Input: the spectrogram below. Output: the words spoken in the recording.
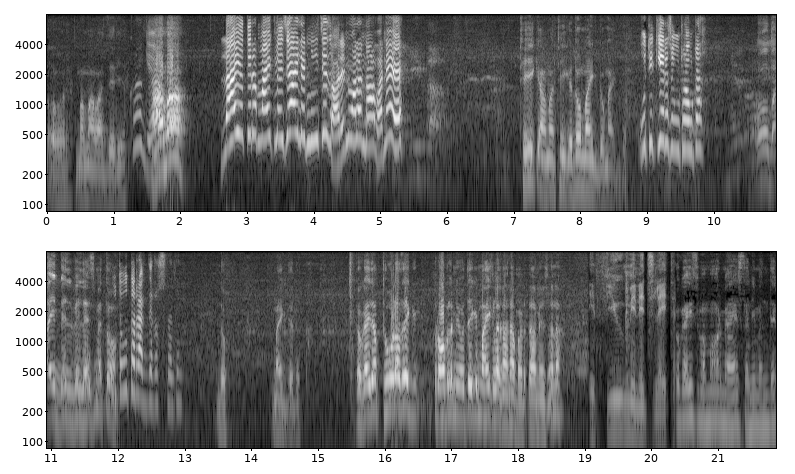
से और मम्मा आवाज़ दे रही है। कहाँ गया? हाँ माँ। लायो तेरो माइक ले जा अहिले नीचे झरेन वाला नभने ठीक है माँ ठीक है दो माइक दो माइक दो। ऊ त्यो के रहेछ उठा उठा। ओ भाई बिल बिल है इसमें तो। त उता राखिदिनुहोस् न त्यो दो माइक दे दो। तो गाइज़ अब थोड़ा सा एक प्रॉब्लम ये होती है कि माइक लगाना पड़ता है हमेशा ना। A few minutes later. तो गाइज़ मम्मा और मैं आए शनि मंदिर।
